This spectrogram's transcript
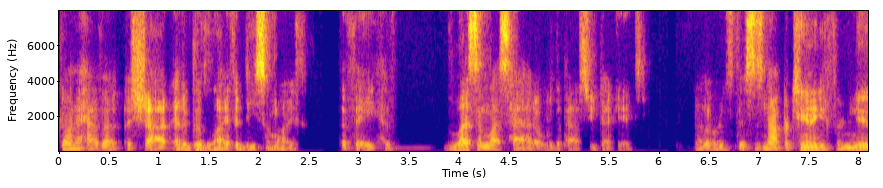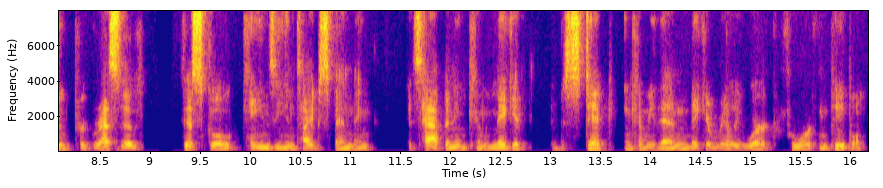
going to have a, a shot at a good life, a decent life that they have less and less had over the past few decades? In other words, this is an opportunity for new, progressive, fiscal, Keynesian type spending. It's happening. Can we make it stick? And can we then make it really work for working people?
